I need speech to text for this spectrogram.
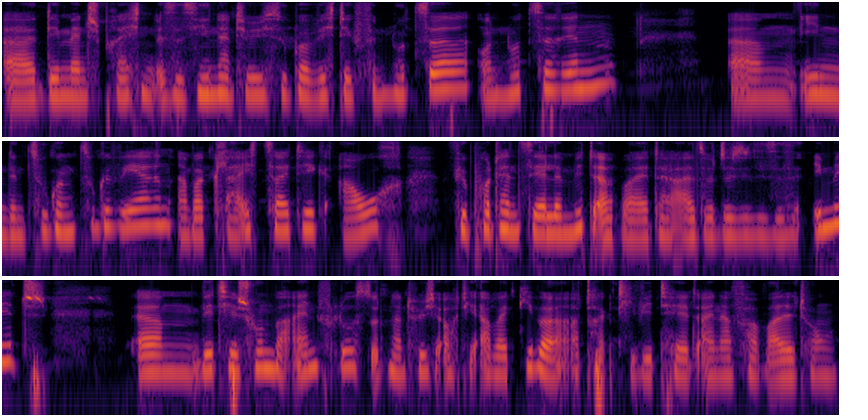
Äh, dementsprechend ist es hier natürlich super wichtig für Nutzer und Nutzerinnen, ähm, ihnen den Zugang zu gewähren, aber gleichzeitig auch für potenzielle Mitarbeiter. Also dieses Image ähm, wird hier schon beeinflusst und natürlich auch die Arbeitgeberattraktivität einer Verwaltung.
